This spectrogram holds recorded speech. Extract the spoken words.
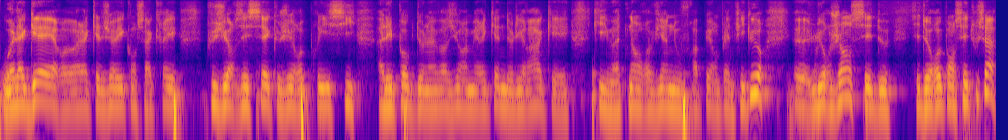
ou à la guerre à laquelle j'avais consacré plusieurs essais que j'ai repris ici à l'époque de l'invasion américaine de l'Irak et qui maintenant revient nous frapper en pleine figure. Euh, L'urgence, c'est de, de repenser tout ça.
